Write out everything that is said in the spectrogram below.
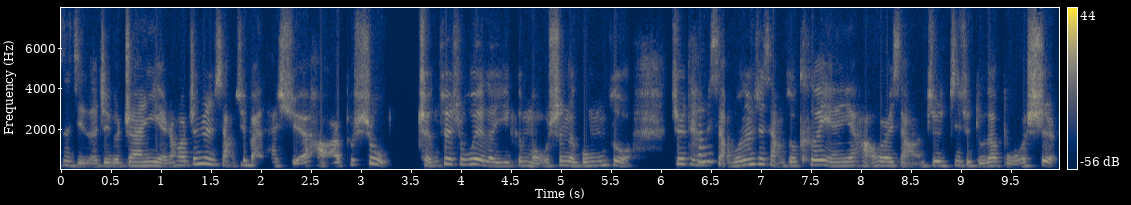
自己的这个专业，然后真正想去把它学好，而不是纯粹是为了一个谋生的工作。就是他们想，无论是想做科研也好，或者想就继续读到博士。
